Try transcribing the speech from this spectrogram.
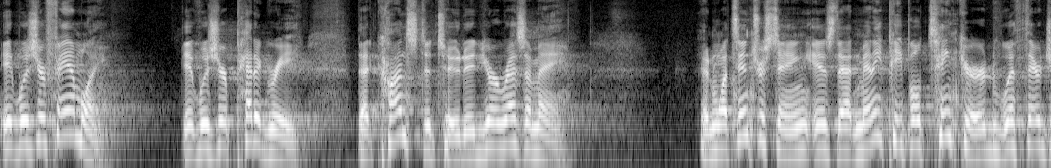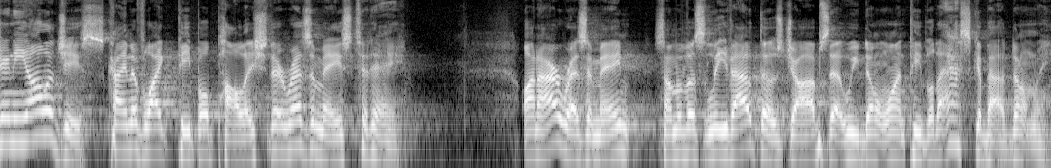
it was your family, it was your pedigree that constituted your resume. And what's interesting is that many people tinkered with their genealogies, kind of like people polish their resumes today. On our resume, some of us leave out those jobs that we don't want people to ask about, don't we?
